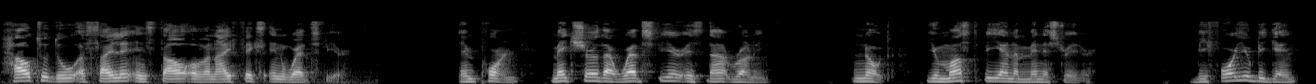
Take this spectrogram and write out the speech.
How to do a silent install of an iFix in WebSphere. Important. Make sure that WebSphere is not running. Note, you must be an administrator. Before you begin,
